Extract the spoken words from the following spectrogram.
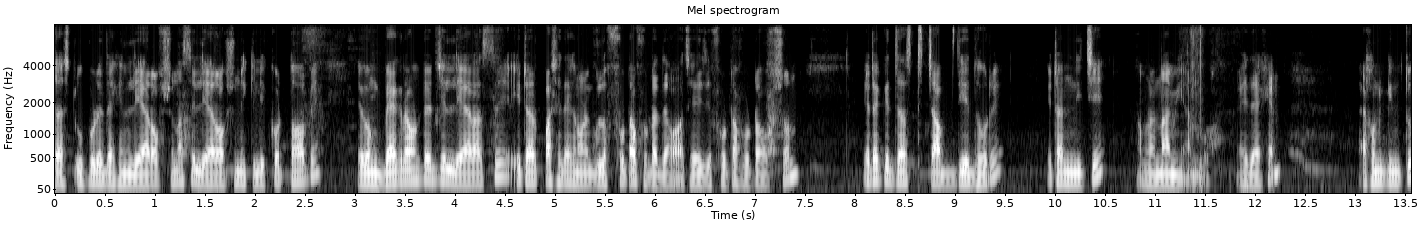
জাস্ট উপরে দেখেন লেয়ার অপশন আছে লেয়ার অপশনে ক্লিক করতে হবে এবং ব্যাকগ্রাউন্ডের যে লেয়ার আছে, এটার পাশে দেখেন অনেকগুলো ফোটা ফোটা দেওয়া আছে, এই যে ফোটা ফোটা অপশন এটাকে জাস্ট চাপ দিয়ে ধরে এটার নিচে আমরা নামিয়ে আনব। এই দেখেন, এখন কিন্তু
